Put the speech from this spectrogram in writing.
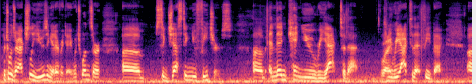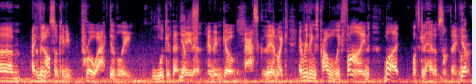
which ones are actually using it every day, which ones are um, suggesting new features, um, and then can you react to that? Can you react to that feedback? Um, I And think then also, can you proactively look at that Yep. data and then go ask them like everything's probably fine, but let's get ahead of something. Yep. Or-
